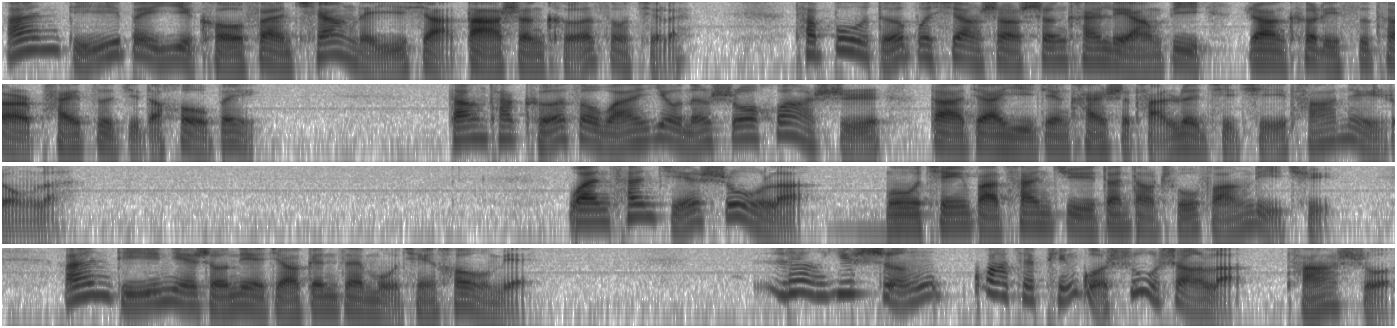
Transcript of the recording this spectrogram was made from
安迪被一口饭呛了一下，大声咳嗽起来。他不得不向上伸开两臂，让克里斯特尔拍自己的后背。当他咳嗽完又能说话时，大家已经开始谈论起其他内容了。晚餐结束了，母亲把餐具端到厨房里去，安迪蹑手蹑脚跟在母亲后面。晾衣绳挂在苹果树上了。他说：“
